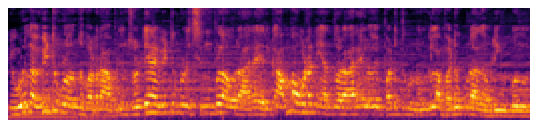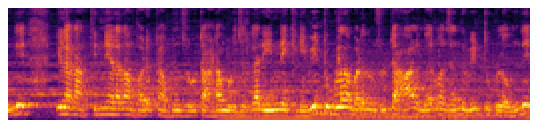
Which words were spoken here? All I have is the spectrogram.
நீ ஒழுங்கா வீட்டுக்குள்ள வந்து படுறா. அப்படின்னு சொல்லிட்டு நான் வீட்டுக்குள்ளே சிம்பிளா ஒரு அறை இருக்குது அம்மா கூட நீ அந்த ஒரு அறையில போய் படுத்துக்கணும். இங்கெல்லாம் படுக்கூடாது அப்படிங்கும்போது வந்து இல்ல நான் திண்ணையில தான் படுப்பேன். அப்படின்னு சொல்லிட்டு அடம் முடிச்சிருக்காரு இன்னைக்கு நீ வீட்டுக்குள்ள தான் படுக்கணும்னு சொல்லிட்டு ஆள் மேர்மன் சேர்ந்து வீட்டுக்குள்ளே வந்து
